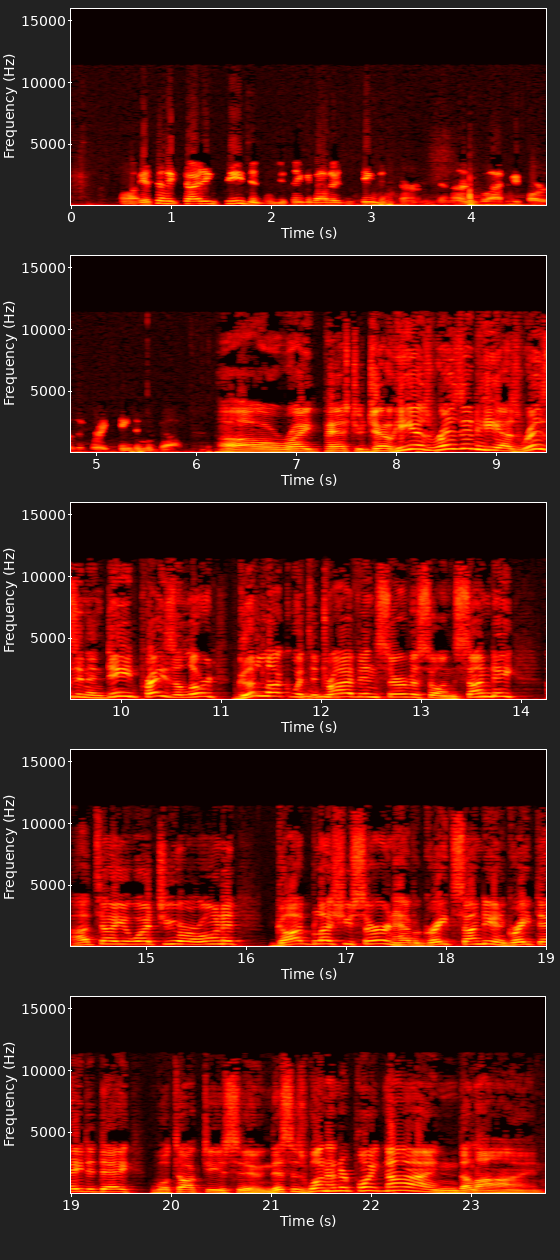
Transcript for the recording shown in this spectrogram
uh, it's an exciting season when you think about it in kingdom terms, and I'm glad to be part of the great kingdom of God. All right, Pastor Joe. He has risen. He has risen indeed. Praise the Lord. Good luck with the drive in service on Sunday. I'll tell you what, you are on it. God bless you, sir, and have a great Sunday and a great day today. We'll talk to you soon. This is 100.9 The Line.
